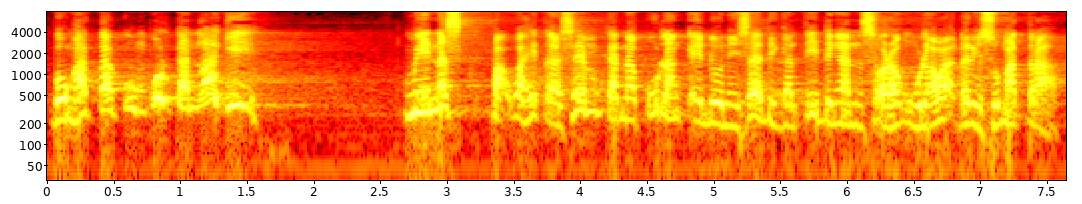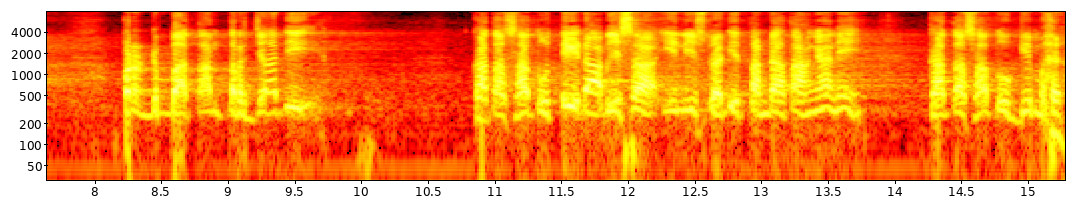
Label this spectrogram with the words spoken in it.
Bung Hatta kumpulkan lagi minus Pak Wahid Hasim karena pulang ke Indonesia diganti dengan seorang ulama dari Sumatera. Perdebatan terjadi. Kata satu tidak bisa ini sudah ditandatangani kata satu gimana?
